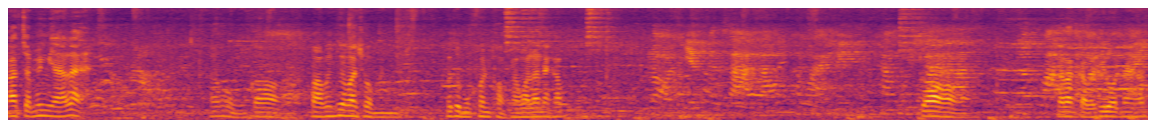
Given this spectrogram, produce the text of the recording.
น่าจะไม่มีแล้วแหละครับผมก็พาเพื่อนๆมาชมวัตถุมงคลของทางวันแล้วนะครับหล่อเทียนพรรษาน้องถวายเป็นพระพุทธก็กำลังกลับไปที่รถนะครับ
